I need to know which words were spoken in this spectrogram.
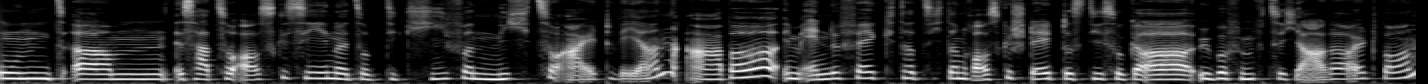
Und ähm, es hat so ausgesehen, als ob die Kiefern nicht so alt wären, aber im Endeffekt hat sich dann herausgestellt, dass die sogar über 50 Jahre alt waren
